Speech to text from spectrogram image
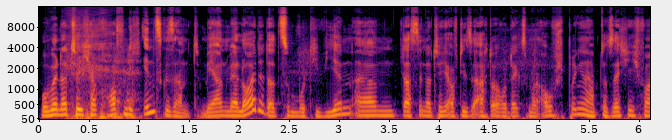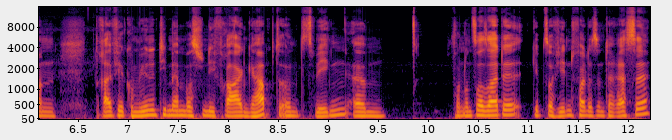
wo wir natürlich auch hoffentlich insgesamt mehr und mehr Leute dazu motivieren, ähm, dass sie natürlich auf diese 8-Euro-Decks mal aufspringen. Ich habe tatsächlich von drei, vier Community-Members schon die Fragen gehabt und deswegen ähm, von unserer Seite gibt es auf jeden Fall das Interesse,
